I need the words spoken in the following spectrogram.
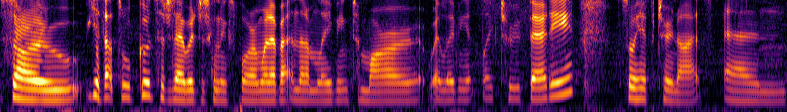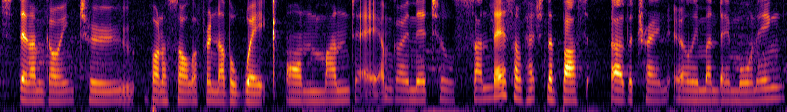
So yeah, that's all good. So today we're just gonna explore and whatever, and then I'm leaving tomorrow. We're leaving at like two thirty, so we're here for two nights, and then I'm going to Bonassola for another week on Monday. I'm going there till Sunday, so I'm catching the bus, uh, the train early Monday morning,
